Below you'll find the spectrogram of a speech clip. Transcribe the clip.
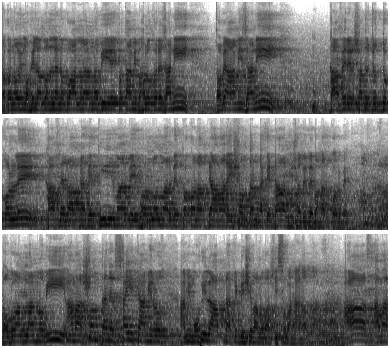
তখন ওই মহিলা বললেন গো আল্লাহর নবী এই কথা আমি ভালো করে জানি। তবে আমি জানি, কাফেরের সাথে যুদ্ধ করলে কাফেররা আপনাকে তীর মারবে ভরলম মারবে, তখন আপনি আমার এই সন্তানটাকে ডাল হিসাবে ব্যবহার করবে। ওগো আল্লাহ নবী, আমার সন্তানের সাইতে আমি রোজ, আমি মহিলা আপনাকে বেশি ভালোবাসি সোবাহান আল্লাহ আজ আমার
